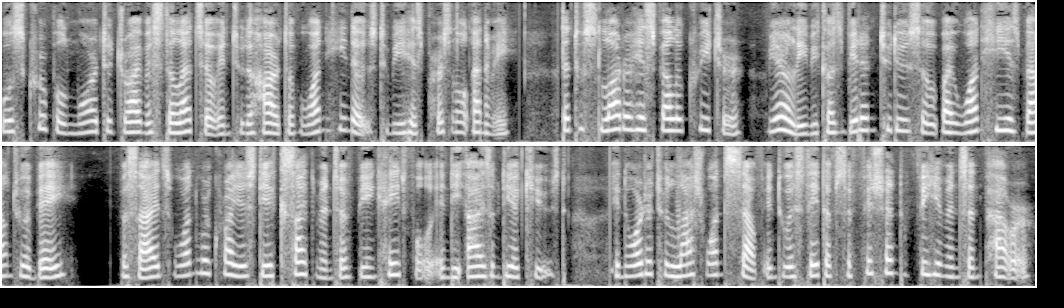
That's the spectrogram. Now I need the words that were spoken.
will scruple more to drive a stiletto into the heart of one he knows to be his personal enemy, than to slaughter his fellow creature merely because bidden to do so by one he is bound to obey? Besides, one requires the excitement of being hateful in the eyes of the accused, in order to lash one's self into a state of sufficient vehemence and power.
